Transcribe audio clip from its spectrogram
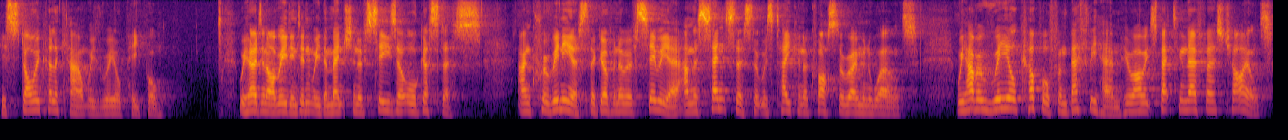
historical account with real people. We heard in our reading, didn't we, the mention of Caesar Augustus and Quirinius, the governor of Syria, and the census that was taken across the Roman world. We have a real couple from Bethlehem who are expecting their first child.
